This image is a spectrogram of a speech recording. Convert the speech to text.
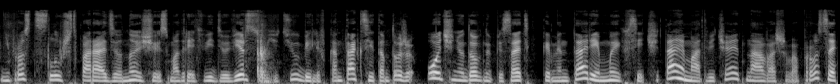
не просто слушать по радио, но еще и смотреть видеоверсию в YouTube или ВКонтакте. И там тоже очень удобно писать комментарии. Мы их все читаем, а отвечает на ваши вопросы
